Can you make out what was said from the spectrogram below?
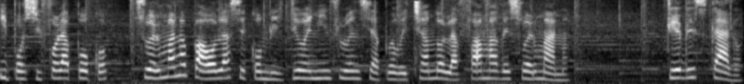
Y por si fuera poco, su hermana Paola se convirtió en influencia aprovechando la fama de su hermana. ¡Qué descaro!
